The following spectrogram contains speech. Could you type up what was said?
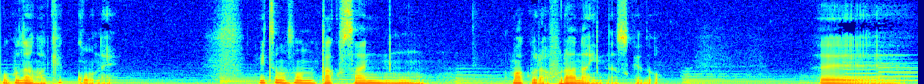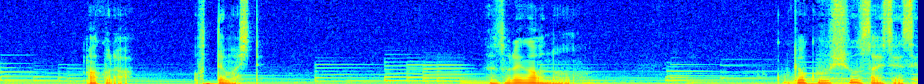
僕らが結構ね、いつもそんなたくさん枕振らないんですけど、えー、枕振ってまして。それがあの玉秀斎先生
